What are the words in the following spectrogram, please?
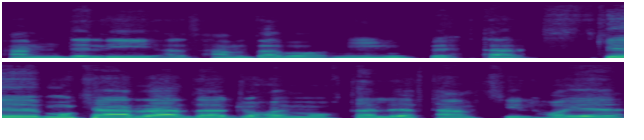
همدلی از همزبانی بهتر است. که مکرر در جاهای مختلف تمثیل های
